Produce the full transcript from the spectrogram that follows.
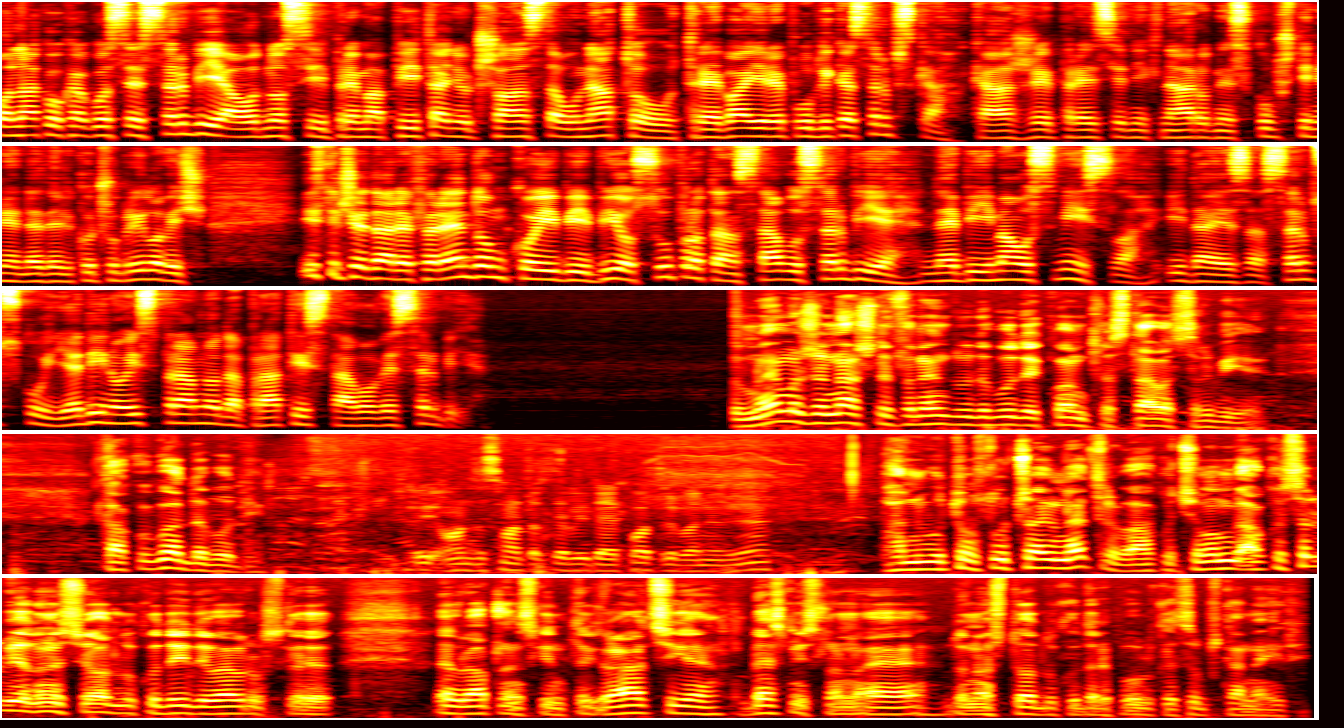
Onako kako se Srbija odnosi prema pitanju članstva u NATO-u, treba i Republika Srpska, kaže predsjednik Narodne skupštine Nedeljko Čubrilović. Ističe da referendum koji bi bio suprotan stavu Srbije ne bi imao smisla i da je za Srpsku jedino ispravno da prati stavove Srbije. Ne može naš referendum da bude kontra stava Srbije, kako god da bude. Onda smatrate li da je potreban ili ne? Pa u tom slučaju ne treba. Ako, ćemo, ako Srbija donese odluku da ide u evropske, euroatlantske integracije, besmisleno je donositi odluku da Republika Srpska ne ide.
